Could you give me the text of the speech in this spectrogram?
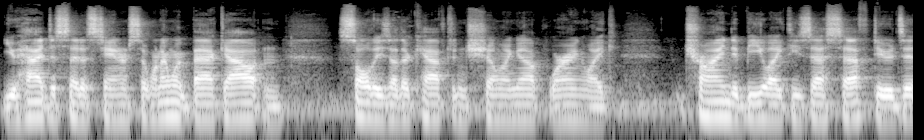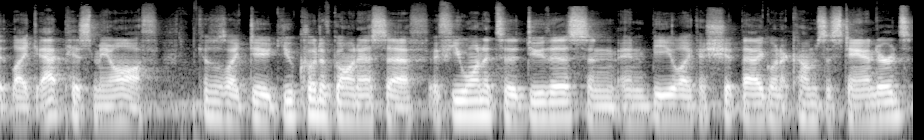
you had to set a standard. So when i went back out and saw these other captains showing up wearing like trying to be like these sf dudes it like that pissed me off because it was like dude you could have gone sf if you wanted to do this and, and be like a shitbag when it comes to standards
